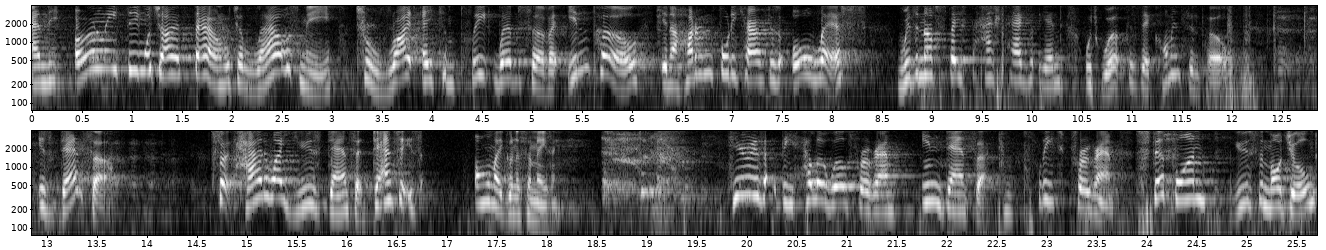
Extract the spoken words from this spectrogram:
and the only thing which I have found which allows me to write a complete web server in Perl in 140 characters or less with enough space for hashtags at the end, which work because they're comments in Perl, is Dancer. So how do I use Dancer? Dancer is, oh my goodness, amazing. Here is the Hello World program in Dancer, complete program. Step one, use the module.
